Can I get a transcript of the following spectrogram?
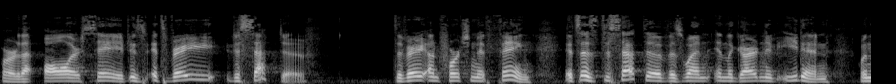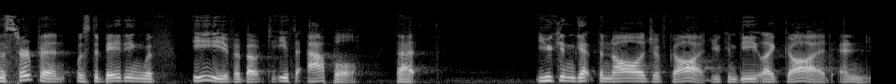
or that all are saved, is, it's very deceptive. It's a very unfortunate thing. It's as deceptive as when in the Garden of Eden, when the serpent was debating with Eve about to eat the apple, that you can get the knowledge of God. You can be like God. And,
